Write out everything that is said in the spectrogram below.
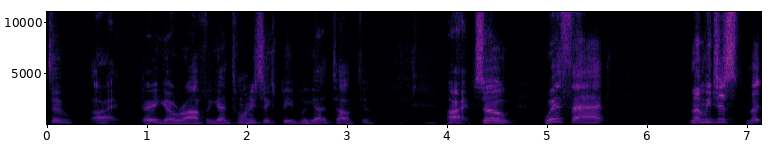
to, all right, there you go, Ralph. We got 26 people we got to talk to. All right. So with that, let me just let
